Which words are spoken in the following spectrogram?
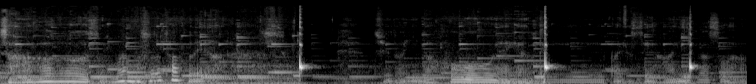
さあそまあまあそれ多分ね中のいなほややでパヤセハイがそはかいがいい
